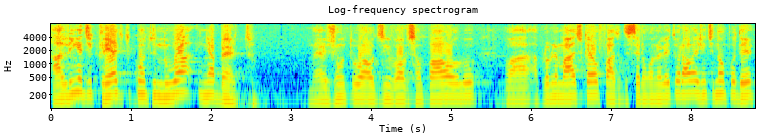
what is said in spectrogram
A linha de crédito continua em aberto. Né? Junto ao Desenvolve São Paulo, a, a, problemática é o fato de ser um ano eleitoral e a gente não poder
